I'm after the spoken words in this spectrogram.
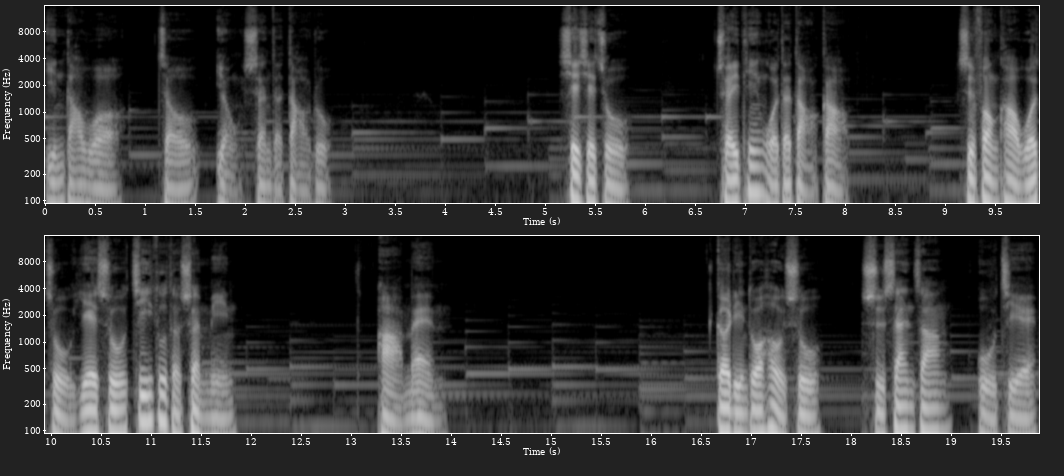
引导我走永生的道路。谢谢主，垂听我的祷告。是奉靠我主耶稣基督的圣名，阿门。哥林多后书十三章五节：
